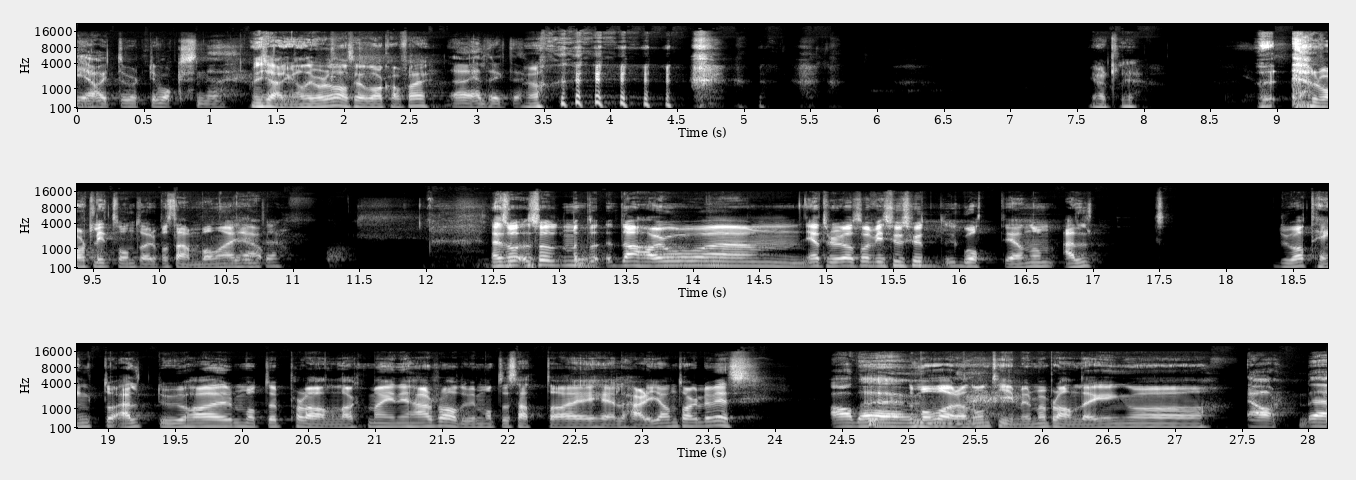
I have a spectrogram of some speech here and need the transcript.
jeg har ikke blitt voksen, jeg. Men kjerringa di gjør det, da, siden du har kaffe her. Det er helt riktig. Ja. Hjertelig. Det ble litt sånn tørr på stemmebåndet her, kjente jeg. Nei, så, så, men det har jo eh, Jeg tror altså Hvis vi skulle gått gjennom alt du har tenkt, og alt du har måttet planlagt meg inn i her, så hadde vi måttet sette av ei hel helg, antageligvis. Ja, det, Det må være noen timer med planlegging og Ja, det,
